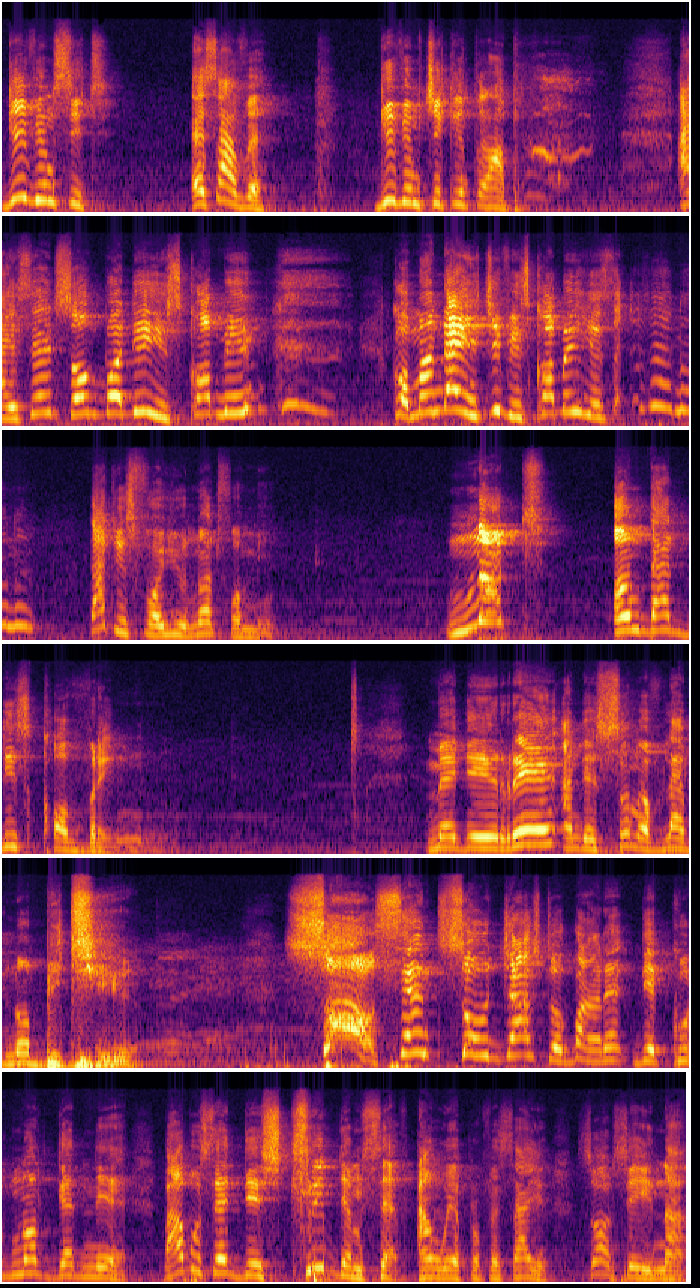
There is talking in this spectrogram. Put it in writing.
Give him seat. A server. Give him chicken clap. I said, somebody is coming. Commander in chief is coming. He said, no, no. That is for you, not for me. Not under this covering. May the rain and the sun of life not beat you. Saul sent soldiers to go and. They could not get near. Bible said they stripped themselves and were prophesying. Saul saying now,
